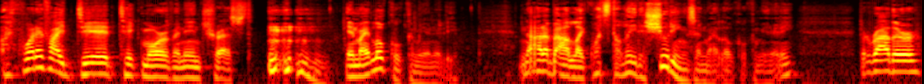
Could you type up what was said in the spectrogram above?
Like, what if I did take more of an interest in my local community? Not about, like, what's the latest shootings in my local community, but rather,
